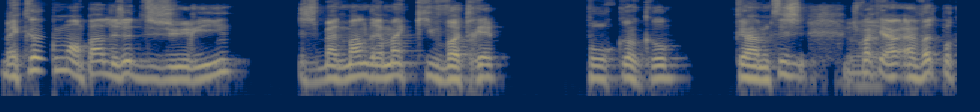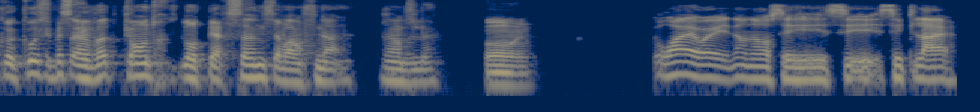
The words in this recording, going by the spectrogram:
Mais comme on parle déjà du jury, je me demande vraiment qui voterait pour Coco. Comme, tu sais, je, crois qu'un vote pour Coco, c'est plus un vote contre l'autre personne, ça va en finale, rendu là. Ouais. Ouais, ouais, non, non, c'est clair.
